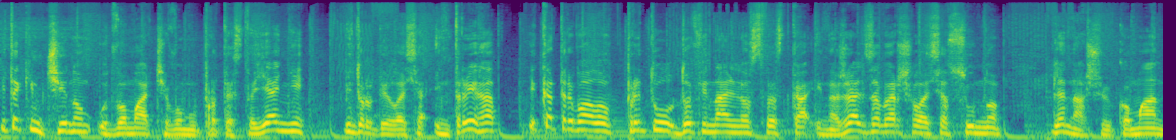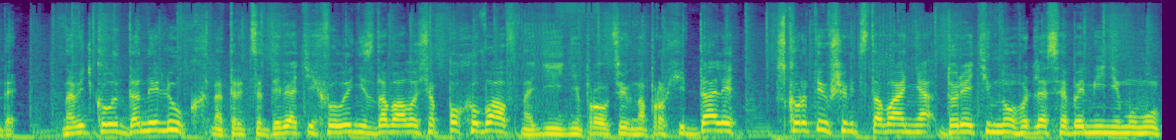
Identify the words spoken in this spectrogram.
і таким чином у двоматчевому протистоянні відродилася інтрига, яка тривала впритул до фінального свистка і, на жаль, завершилася сумно для нашої команди. Навіть коли Данилюк на 39-й хвилині, здавалося, поховав надії дніпровців на прохід далі, скоротивши відставання до рятівного для себе мінімуму,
